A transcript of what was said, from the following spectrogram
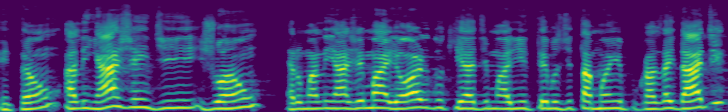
Então, a linhagem de João era uma linhagem maior do que a de Maria em termos de tamanho por causa da idade.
